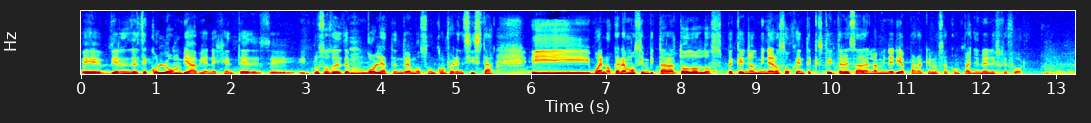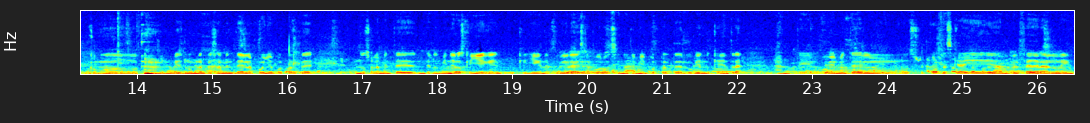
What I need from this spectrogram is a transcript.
eh, vienen desde Colombia, viene gente desde, incluso desde Mongolia tendremos un conferencista. Y y bueno, queremos invitar a todos los pequeños mineros o gente que esté interesada en la minería para que nos acompañen en este foro. ¿Cómo vislumbran precisamente el apoyo por parte no solamente de los mineros que lleguen, que lleguen a acudir a este foro, sino también por parte del gobierno que entra ante, obviamente, los recortes que hay a nivel federal en,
